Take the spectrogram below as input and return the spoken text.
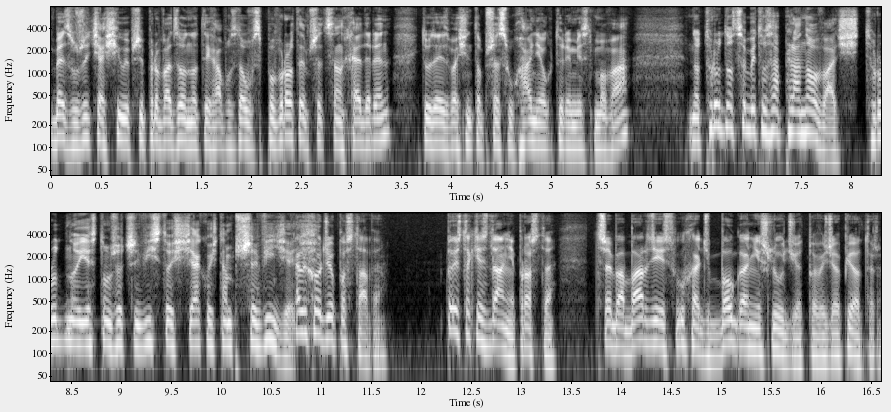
bez użycia siły przyprowadzono tych apostołów z powrotem przed Sanhedryn. Tutaj jest właśnie właśnie to przesłuchanie, o którym jest mowa, no trudno sobie to zaplanować, trudno jest tą rzeczywistość jakoś tam przewidzieć. Ale chodzi o postawę. To jest takie zdanie proste. Trzeba bardziej słuchać Boga niż ludzi, odpowiedział Piotr.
